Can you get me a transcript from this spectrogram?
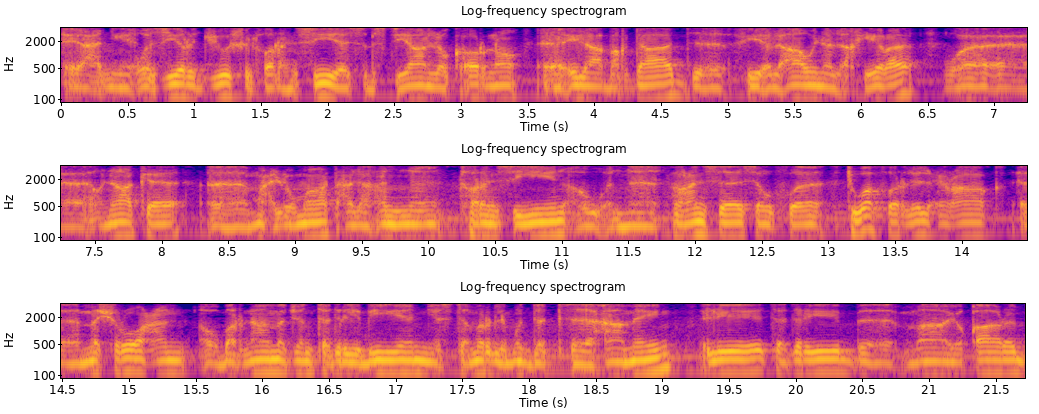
يعني وزير الجيوش الفرنسية سبستيان لوكورنو آه، إلى بغداد في الآونة الأخيرة وهناك معلومات على أن الفرنسيين أو أن فرنسا سوف توفر للعراق آه، مشروعا أو برنامجا تدريبيا يستمر لمدة عامين لتدريب آه، ما يقارب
